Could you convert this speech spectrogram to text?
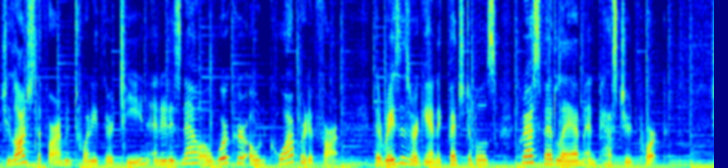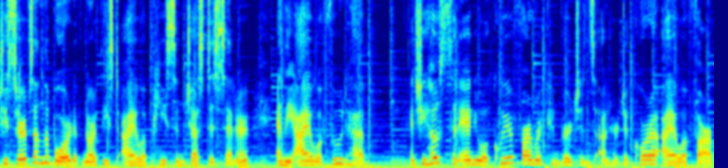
She launched the farm in 2013, and it is now a worker owned cooperative farm that raises organic vegetables, grass fed lamb, and pastured pork. She serves on the board of Northeast Iowa Peace and Justice Center and the Iowa Food Hub, and she hosts an annual Queer Farmer Convergence on her Decorah, Iowa farm.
